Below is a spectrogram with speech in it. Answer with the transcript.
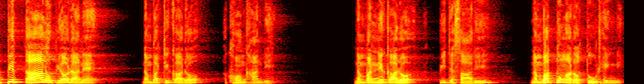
အပြစ်သားလို့ပြောတာ ਨੇ နံပါတ်1ကတော့အခွန်ခံတယ်နံပါတ်2ကတော့ပိတစာတွေ နံပါတ်3ကတော့တူးထင်းတယ်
